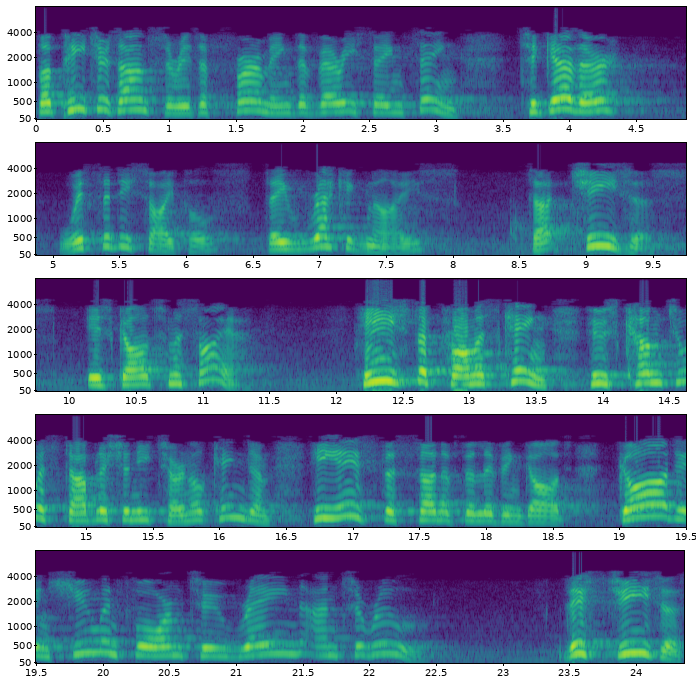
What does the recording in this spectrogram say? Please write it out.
But Peter's answer is affirming the very same thing. Together with the disciples, they recognize that Jesus is God's Messiah. He's the promised king who's come to establish an eternal kingdom. He is the Son of the living God, God in human form to reign and to rule. This Jesus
